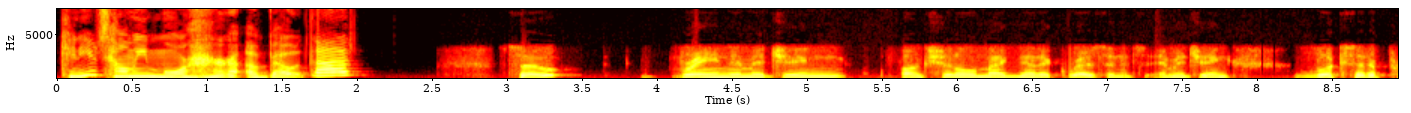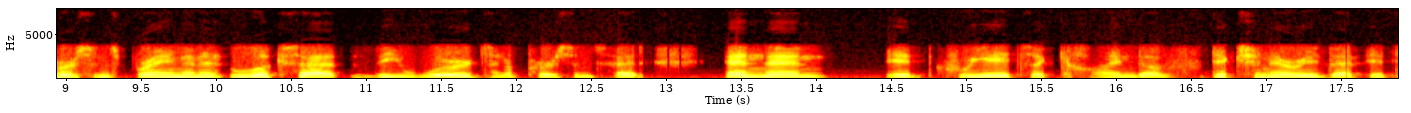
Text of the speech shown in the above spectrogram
Can you tell me more about that? So, brain imaging, functional magnetic resonance imaging, looks at a person's brain and it looks at the words in a person's head and then it creates a kind of dictionary that it's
